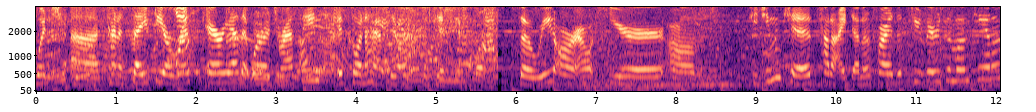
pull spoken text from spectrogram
which uh, kind of safety or risk area that we're addressing, it's going to have different statistics. So we are out here um, teaching the kids how to identify the two bears in Montana.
